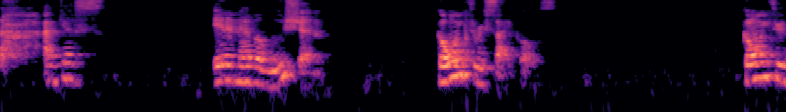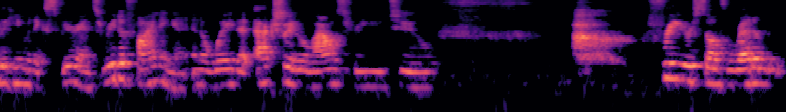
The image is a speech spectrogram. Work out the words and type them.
I guess, in an evolution, going through cycles, going through the human experience, redefining it in a way that actually allows for you to free yourself readily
